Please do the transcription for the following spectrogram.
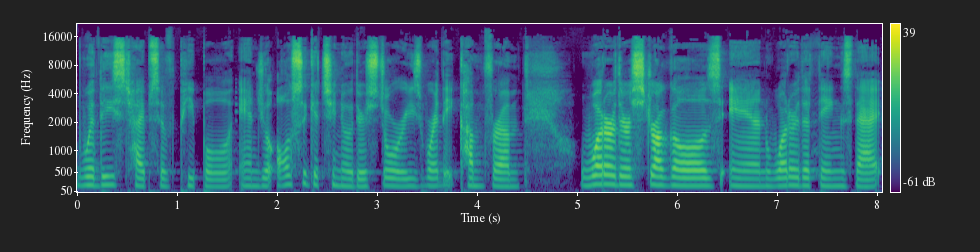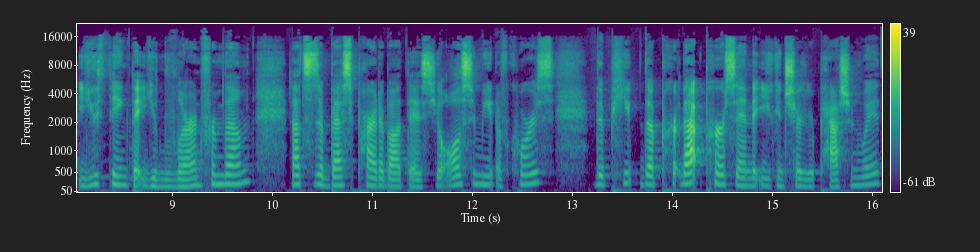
with these types of people, and you'll also get to know their stories, where they come from, what are their struggles and what are the things that you think that you learn from them. That's the best part about this. You'll also meet of course the pe- the per- that person that you can share your passion with.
